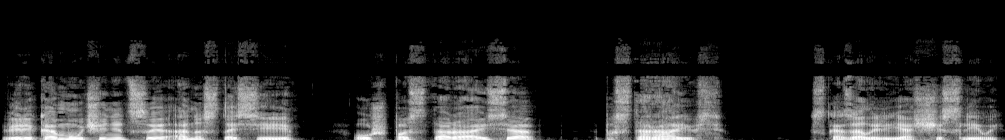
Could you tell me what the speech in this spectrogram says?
великомученицы Анастасии. Уж постарайся. — Постараюсь, — сказал Илья счастливый.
